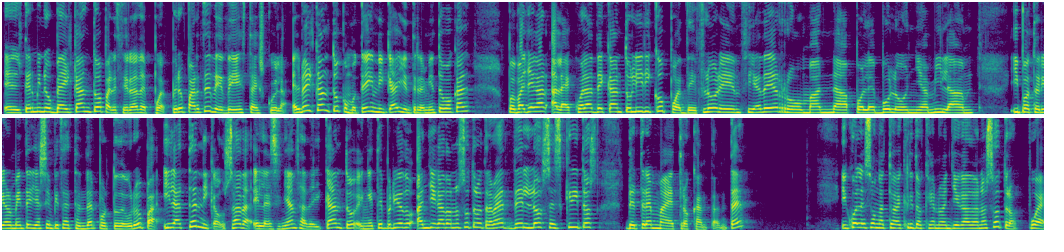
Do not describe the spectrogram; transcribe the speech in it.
el término bel canto aparecerá después, pero parte de, esta escuela. El bel canto, como técnica y entrenamiento vocal, pues va a llegar a las escuelas de canto lírico pues de Florencia, de Roma, Nápoles, Bolonia, Milán y posteriormente ya se empieza a extender por toda Europa. Y las técnicas usadas en la enseñanza del canto en este periodo han llegado a nosotros a través de los escritos de tres maestros cantantes. ¿Y cuáles son estos escritos que nos han llegado a nosotros? Pues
